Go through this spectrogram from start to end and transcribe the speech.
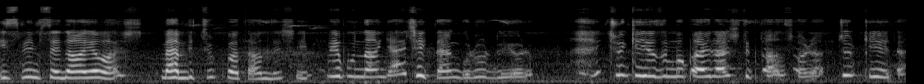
İsmim Seda Yavaş. Ben bir Türk vatandaşıyım ve bundan gerçekten gurur duyuyorum. Çünkü yazımı paylaştıktan sonra Türkiye'den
